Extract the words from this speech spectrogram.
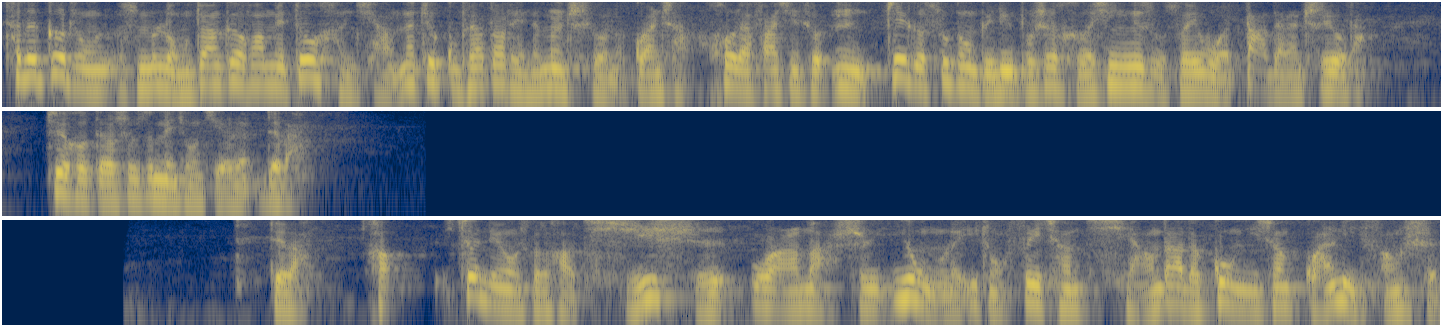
他的各种什么垄断各方面都很强，那这股票到底能不能持有呢？观察，后来发现说，嗯，这个速动比率不是核心因素，所以我大胆的持有它，最后得出这么一种结论，对吧？对吧？好，这内容说的好。其实沃尔玛是用了一种非常强大的供应商管理方式，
